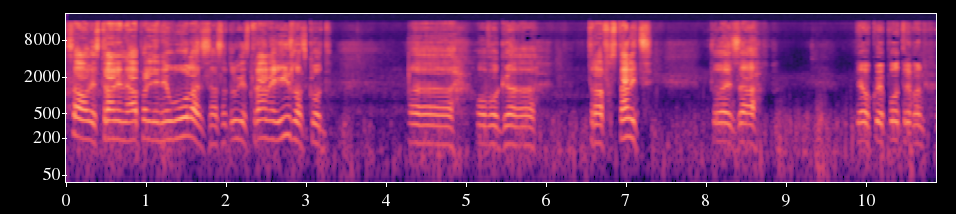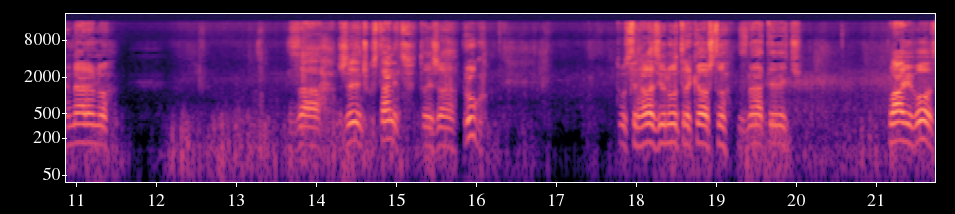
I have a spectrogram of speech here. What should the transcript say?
Sa ove strane napravljen je ulaz, a sa druge strane izlaz kod uh, ovog uh, trafostanice. To je za deo koji je potreban, naravno, za željezničku stanicu, to je za prugu. Tu se nalazi unutra, kao što znate već, plavi voz.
